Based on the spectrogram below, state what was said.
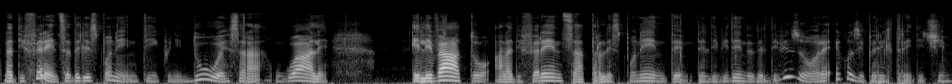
la differenza degli esponenti, quindi 2 sarà uguale elevato alla differenza tra l'esponente del dividendo e del divisore e così per il 13.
